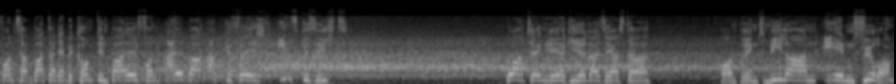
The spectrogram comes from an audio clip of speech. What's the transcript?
von Zapata. Der bekommt den Ball von Alba abgefälscht ins Gesicht. Boateng reagiert als erster und bringt Milan in Führung.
